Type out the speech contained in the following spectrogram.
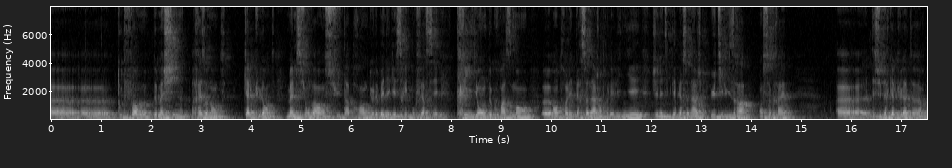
euh, toute forme de machine résonante calculante, même si on va ensuite apprendre que le Bene Gesserit, pour faire ses trillions de croisements euh, entre les personnages, entre les lignées génétiques des personnages, utilisera en secret euh, des supercalculateurs.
